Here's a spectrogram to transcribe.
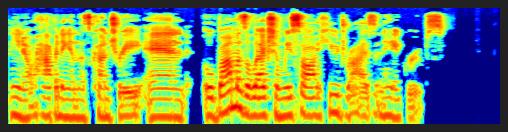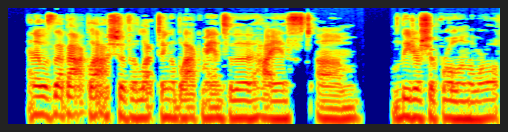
you know, happening in this country. And Obama's election, we saw a huge rise in hate groups. And it was that backlash of electing a black man to the highest um, leadership role in the world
